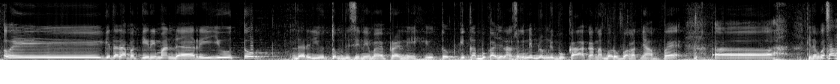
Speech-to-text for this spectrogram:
Wih, kita dapat kiriman dari YouTube. Dari YouTube di sini my friend nih, YouTube. Kita buka aja langsung. Ini belum dibuka karena baru banget nyampe. Uh, kita buka sal.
